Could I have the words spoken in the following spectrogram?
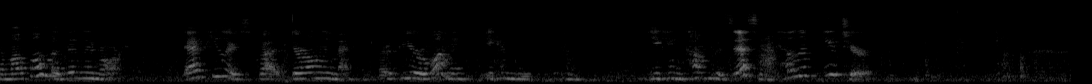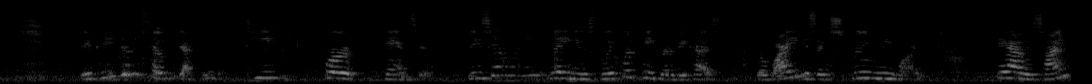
The Mopo live in the north. They have healers, but they're only men. But if you're a woman, you can be you can come possess and tell the future. Liquid paper because the white is extremely white. They have assigned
